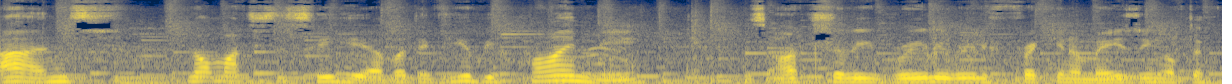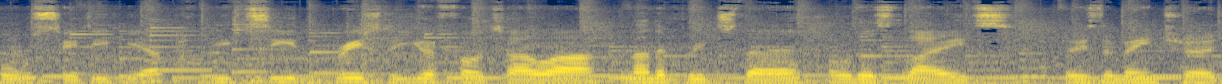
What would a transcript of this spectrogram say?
and not much to see here, but the view behind me is actually really, really freaking amazing of the whole city here. You see the bridge, the UFO tower, another bridge there, all those lights. There's the main church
